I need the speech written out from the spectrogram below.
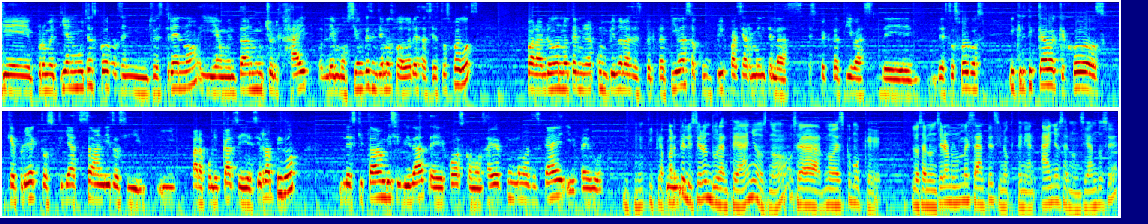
que prometían muchas cosas en su estreno y aumentaban mucho el hype, la emoción que sentían los jugadores hacia estos juegos, para luego no terminar cumpliendo las expectativas o cumplir parcialmente las expectativas de, estos juegos. Y criticaba que juegos, que proyectos que ya estaban listos y, para publicarse y así rápido, les quitaban visibilidad eh, juegos como Cyberpunk No Sky y Facebook. Y que aparte lo hicieron durante años, ¿no? O sea, no es como que los anunciaron un mes antes, sino que tenían años anunciándose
